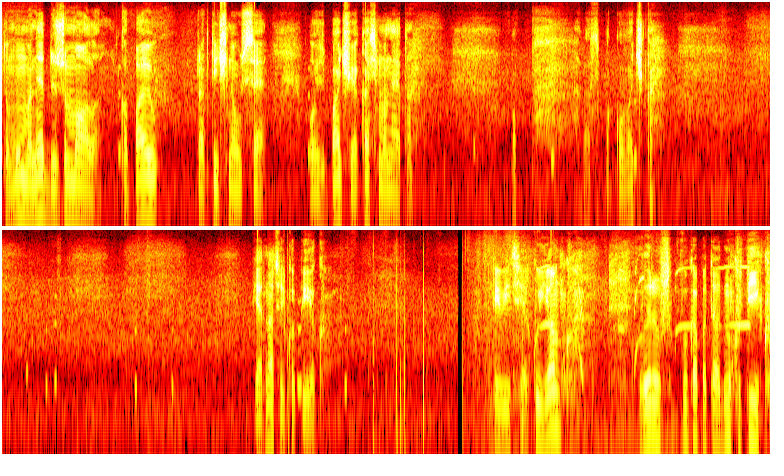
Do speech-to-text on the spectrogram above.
тому монет дуже мало. Копаю практично усе. Ось бачу якась монета. Оп, розпаковочка. 15 копійок. Дивіться, яку ямку вирив, щоб викопати одну копійку.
